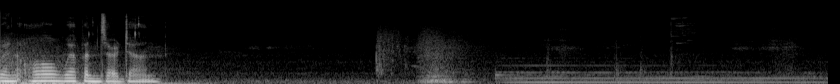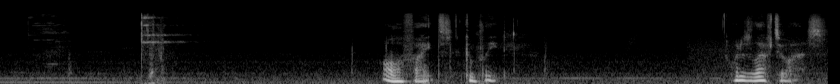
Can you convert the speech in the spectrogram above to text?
When all weapons are done, all fights complete. What is left to us?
